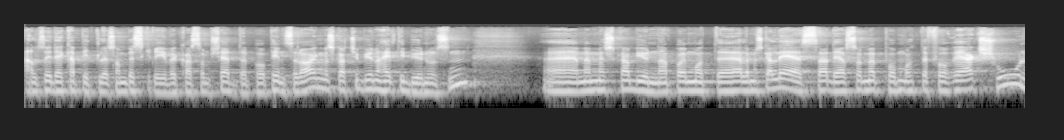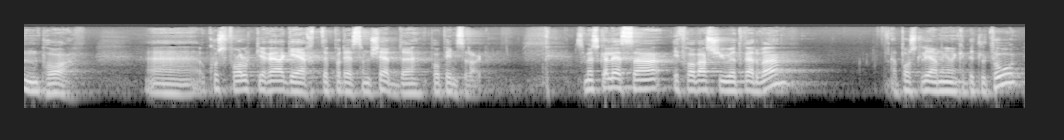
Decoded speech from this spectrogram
Altså i det kapittelet som beskriver hva som skjedde på pinsedag. Vi skal ikke begynne helt i begynnelsen, men vi skal begynne på en måte, eller vi skal lese det som vi på en måte får reaksjonen på. eh, Hvordan folk reagerte på det som skjedde på pinsedag. Så vi skal lese fra vers 37, apostelgjerningene kapittel 2,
